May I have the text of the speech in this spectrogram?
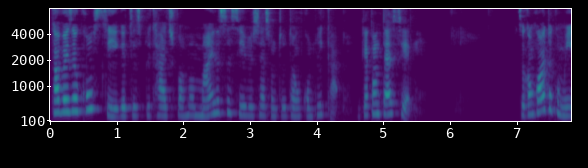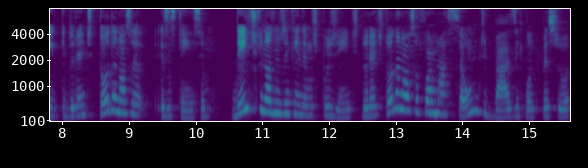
Talvez eu consiga te explicar de forma mais acessível esse assunto tão complicado. O que acontece é, você concorda comigo que durante toda a nossa existência, desde que nós nos entendemos por gente, durante toda a nossa formação de base enquanto pessoa,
